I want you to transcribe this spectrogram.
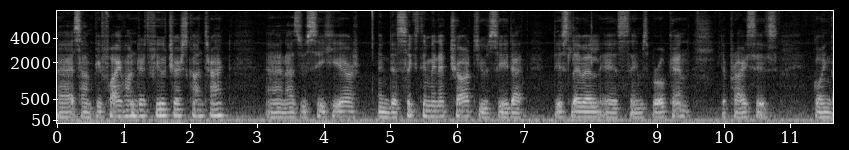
uh, S&P 500 futures contract. And as you see here in the 60 minute chart you see that this level is seems broken. The price is going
